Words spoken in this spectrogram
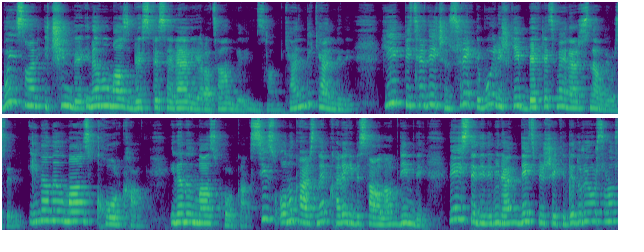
Bu insan içinde inanılmaz vesveseler yaratan bir insan. Kendi kendini yiyip bitirdiği için sürekli bu ilişkiyi bekletme enerjisini alıyor sevgili. İnanılmaz korkak. İnanılmaz korkak. Siz onun karşısında hep kale gibi sağlam, dimdik. Ne istediğini bilen net bir şekilde duruyorsunuz.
